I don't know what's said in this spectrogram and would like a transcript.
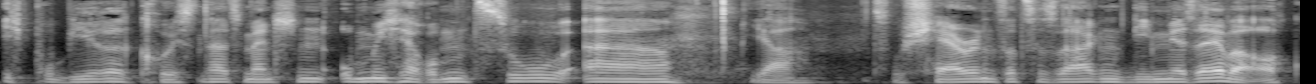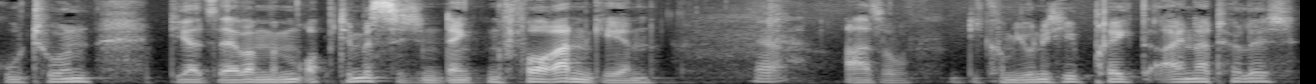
Ich probiere größtenteils Menschen um mich herum zu, äh, ja, zu sharen sozusagen, die mir selber auch gut tun, die halt selber mit dem optimistischen Denken vorangehen. Ja. Also die Community prägt einen natürlich.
